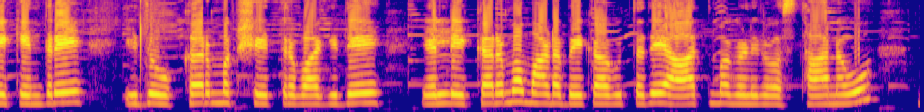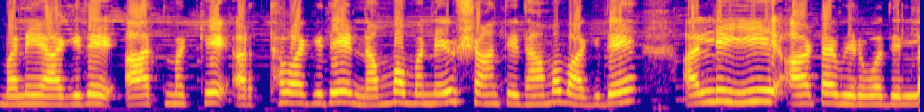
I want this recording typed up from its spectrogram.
ಏಕೆಂದರೆ ಇದು ಕರ್ಮ ಕ್ಷೇತ್ರವಾಗಿದೆ ಎಲ್ಲಿ ಕರ್ಮ ಮಾಡಬೇಕಾಗುತ್ತದೆ, ಆತ್ಮಗಳಿರುವ ಸ್ಥಾನವು ಮನೆಯಾಗಿದೆ. ಆತ್ಮಕ್ಕೆ ಅರ್ಥವಾಗಿದೆ, ನಮ್ಮ ಮನೆಯು ಶಾಂತಿಧಾಮವಾಗಿದೆ. ಅಲ್ಲಿ ಈ ಆಟವಿರುವುದಿಲ್ಲ,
